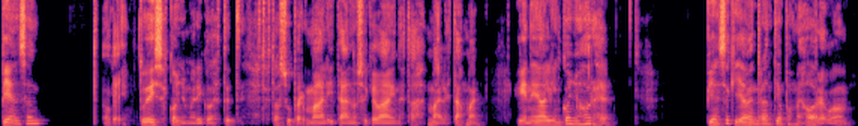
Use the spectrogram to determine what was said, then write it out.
piensan. Ok, tú dices, coño, marico, este, esto está súper mal y tal, no sé qué vaina, estás mal, estás mal. viene alguien, coño, Jorge, piensa que ya vendrán tiempos mejores, weón.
